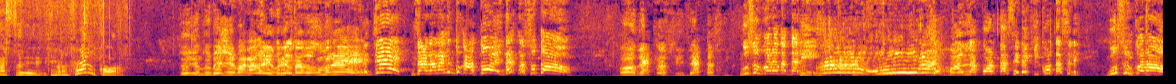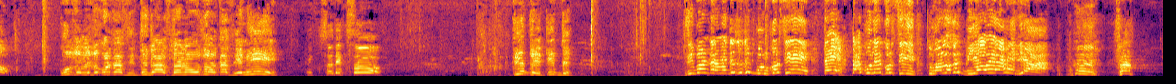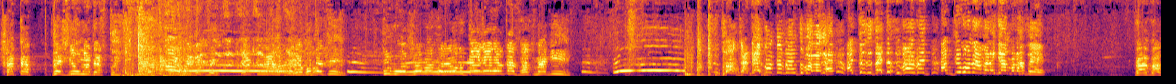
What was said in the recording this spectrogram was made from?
তোরা প্রেম কর। তুই কিন্তু বেশি বাড়াবাড়ি করে এলতাছিস রে। যে জানালা কিন্তু কাতো দেখতাছো তো? ও দেখতাছি দেখতাছি। গোসল করো তাড়াতাড়ি। হল্লা করতাছে এটা কি করতাছে রে গোসল করো। কুচলি তো করতাছি তুই তো আসতা না ও তো করতাছি আমি দেখছ দেখছ। টিপ দে টিপ দে জীবনটার মধ্যে যদি ভুল করছি তাই একটা ভুলে করছি তোমার লগে বিয়া হয়ে আহেরিয়া হ্যাঁ সাত সাতটা বেশি উমাতাস তুই। তুই বসে আমার ধরে। কত কেলে নাকি। সংসারটাই করতে না তোমার লগে আর যদি যাইতাছি ভাই ভাই আর জীবনে আমার জ্ঞান বানাছে যা যা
